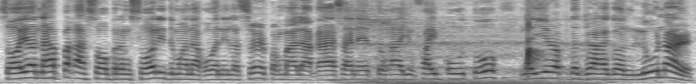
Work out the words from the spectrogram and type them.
So yun, napaka sobrang solid yung mga nakuha nila sir. Pang malakasan, ito nga yung 502 na Year of the Dragon Lunar.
